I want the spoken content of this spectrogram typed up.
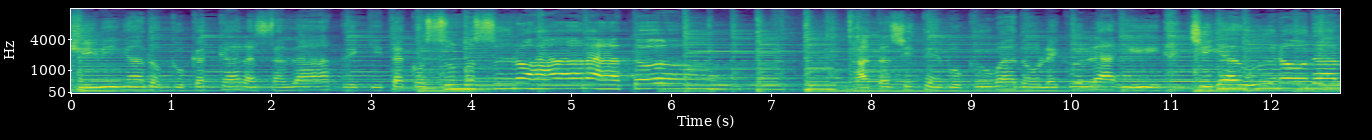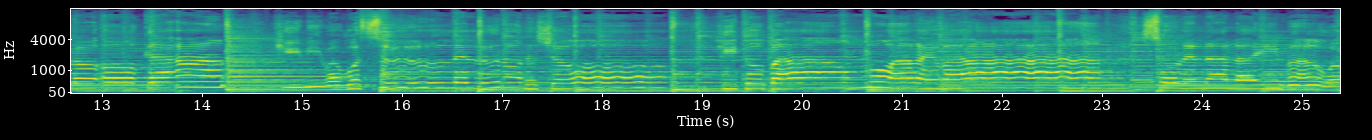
君がどこかからさらってきたコスモスの花と果たして僕はどれくらい違うのだろうか？君は忘れるのでしょう？一晩もあればそれなら今は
